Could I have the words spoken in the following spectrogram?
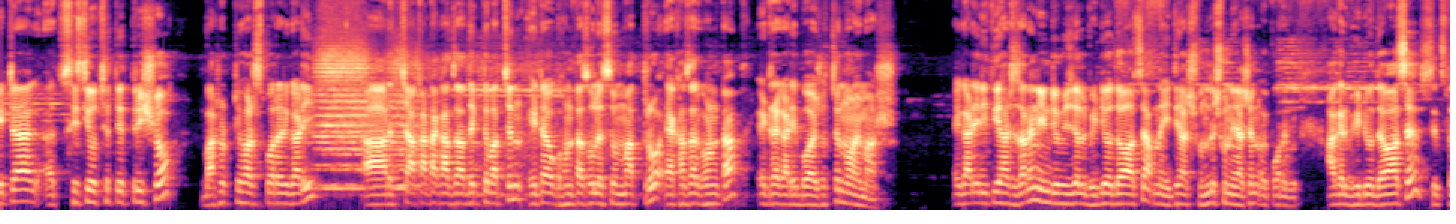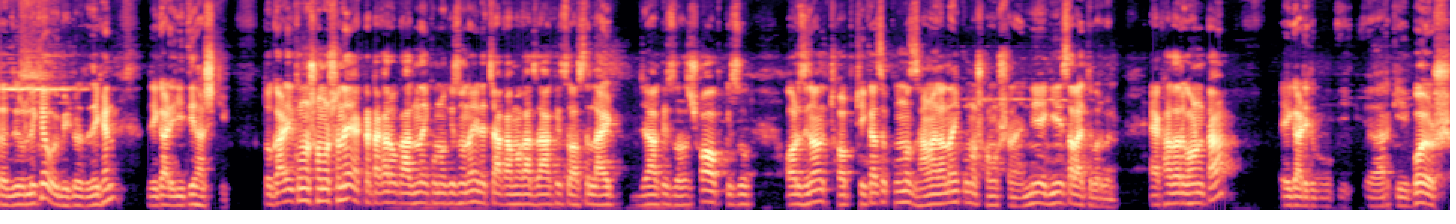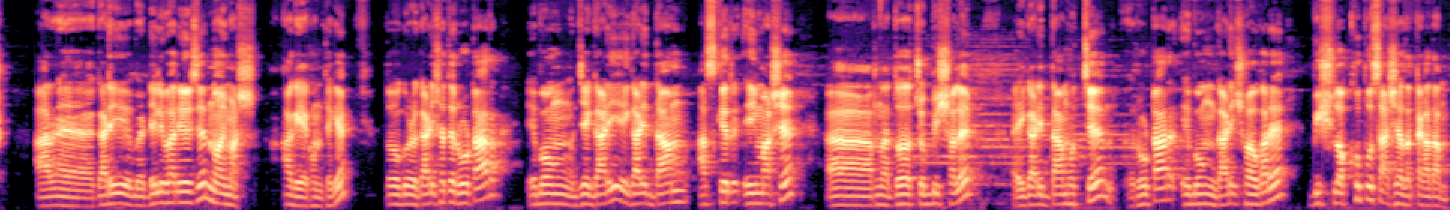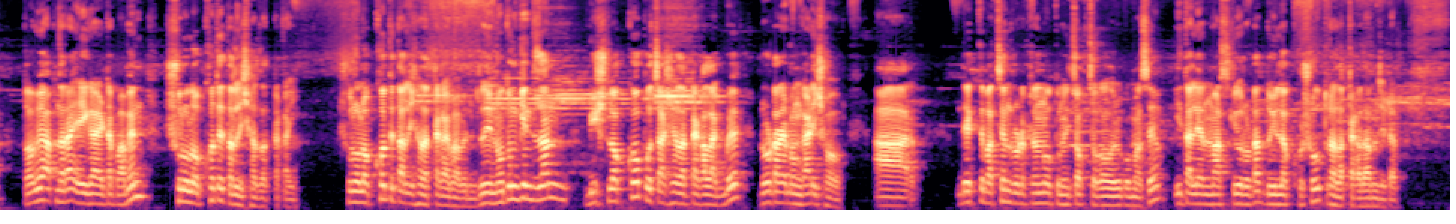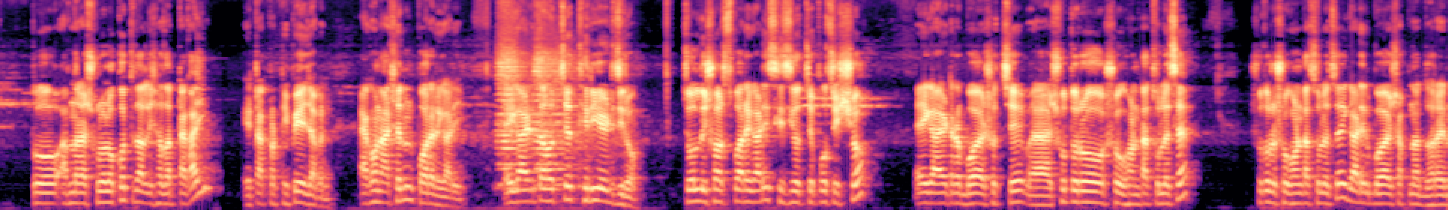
এটা সিসি হচ্ছে তেত্রিশশো বাষট্টি হর্স পরের গাড়ি। আর চাকা টাকা যা দেখতে পাচ্ছেন, এটাও ঘণ্টা চলেছে মাত্র এক হাজার ঘণ্টা। এটার গাড়ি বয়স হচ্ছে নয় মাস। এই গাড়ির ইতিহাস জানেন ইন্ডিভিজুয়াল ভিডিও দেওয়া আছে। আপনি ইতিহাস শুনলে শুনে আসেন, ওই পরের আগের ভিডিও দেওয়া আছে সিক্স ফাইভ জিরো লিখে ওই ভিডিওতে দেখেন যে গাড়ির ইতিহাস কী। তো গাড়ির কোনো সমস্যা নেই, একটা টাকারও কাজ নেই, কোনো কিছু নেই। এটা চাকা মাকা যা কিছু আছে লাইট যা কিছু আছে, সব কিছু অরিজিনাল সব ঠিক আছে, কোনো ঝামেলা নাই, কোনো সমস্যা নাই। নিয়ে গিয়ে চালাতে পারবেন। এক হাজার ঘণ্টা এই গাড়ির আর কি বয়স। আর গাড়ি ডেলিভারি হয়েছে নয় মাস। আগে এখন থেকে। তো গাড়ির সাথে রোটার এবং যে গাড়ি, এই গাড়ির দাম আজকের এই মাসে আপনার দু হাজার চব্বিশ সালে, এই গাড়ির দাম হচ্ছে রোটার এবং গাড়ি সহকারে বিশ লক্ষ পঁচাশি হাজার টাকা দাম। তবে আপনারা এই গাড়িটা পাবেন ষোলো লক্ষ তেতাল্লিশ হাজার টাকায়। ষোলো লক্ষ তেতাল্লিশ হাজার টাকায় পাবেন। যদি নতুন কিনতে যান, বিশ লক্ষ পঁচাশি হাজার টাকা লাগবে রোটার এবং গাড়ি সহ। আর দেখতে পাচ্ছেন রোটারটা নতুনই চকচকা ওরকম আছে। ইতালিয়ান মাস্কিও রোটার দুই লক্ষ সত্তর হাজার টাকা দাম যেটার। তো আপনারা ষোলো লক্ষ তেতাল্লিশ হাজার টাকায় এই ট্রাক্টরটি পেয়ে যাবেন। এখন আসেন পরের গাড়ি। এই গাড়িটা হচ্ছে থ্রি এইট জিরো চল্লিশ হর্স পারের গাড়ি সিসি হচ্ছে পঁচিশশো। এই গাড়িটার বয়স হচ্ছে সতেরোশো ঘণ্টা চলেছে। সতেরোশো ঘণ্টা চলেছে। এই গাড়ির বয়স আপনার ধরেন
